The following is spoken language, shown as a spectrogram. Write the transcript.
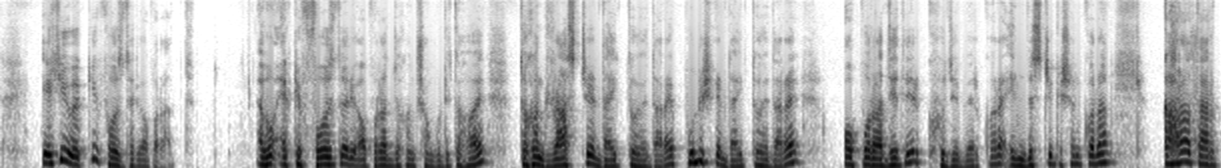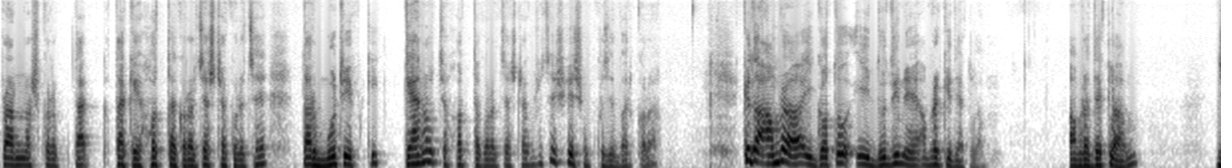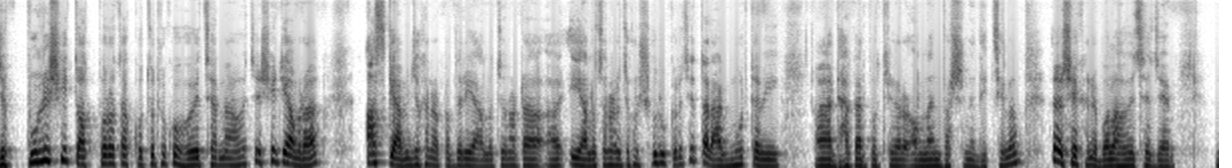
এটিও একটি ফৌজদারি অপরাধ। এবং একটি ফৌজদারি অপরাধ যখন সংগঠিত হয়, তখন রাষ্ট্রের দায়িত্ব হয়ে দাঁড়ায়, পুলিশের দায়িত্ব হয়ে দাঁড়ায় অপরাধীদের খুঁজে বের করা ইনভেস্টিগেশন করা, কারা তার প্রাণনাশ করা তাকে হত্যা করার চেষ্টা করেছে, তার মোটিভ কি, কেন হত্যা করার চেষ্টা করেছে সেসব খুঁজে বের করা। কিন্তু আমরা এই গত এই দুদিনে আমরা কি দেখলাম? আমরা দেখলাম যে পুলিশি তৎপরতা কতটুকু হয়েছে না হয়েছে সেটি আমরা আজকে আমি যখন আপনাদের এই আলোচনাটা এই আলোচনাটা যখন শুরু করেছি, তার আগ মুহূর্তে আমি ঢাকার পত্রিকার অনলাইন ভার্সনে দেখছিলাম সেখানে বলা হয়েছে যে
